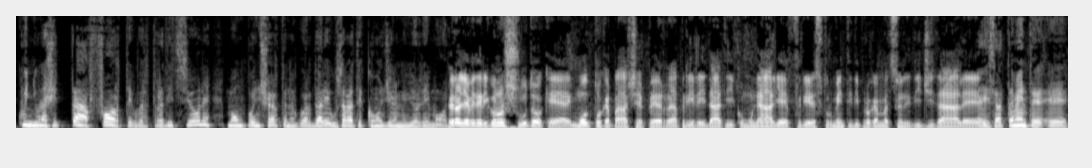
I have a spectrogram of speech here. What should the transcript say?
quindi una città forte per tradizione ma un po' incerta nel guardare e usare la tecnologia nel migliore dei modi. Però gli avete riconosciuto che è molto capace per aprire i dati comunali e offrire strumenti di programmazione digitale. Esattamente, eh,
